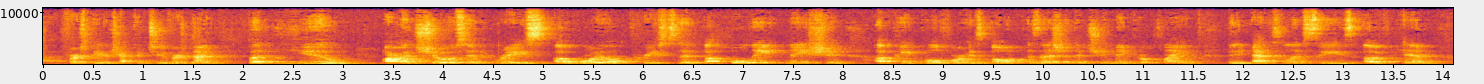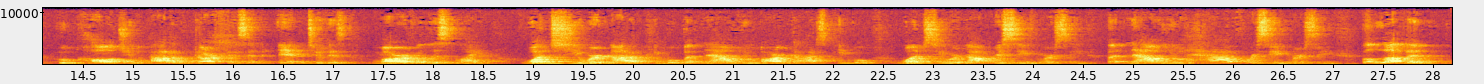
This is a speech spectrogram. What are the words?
uh, 1 Peter chapter 2, verse 9. But you are a chosen race, a royal priesthood, a holy nation, a people for his own possession, that you may proclaim the excellencies of him who called you out of darkness and into his marvelous light. Once you were not a people, but now you are God's people. Once you were not received mercy, but now you have received mercy. Beloved,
